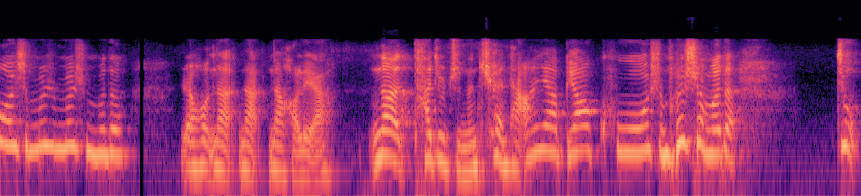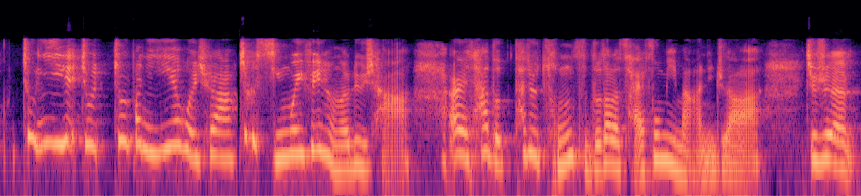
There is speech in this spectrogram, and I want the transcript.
我什么什么什么的，然后那那那好了呀，那他就只能劝他，哎呀不要哭什么什么的，就就噎就就把你噎回去啊，这个行为非常的绿茶，而且他的他就从此得到了财富密码，你知道吧？就是。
